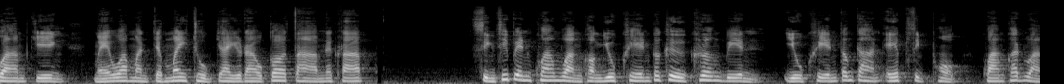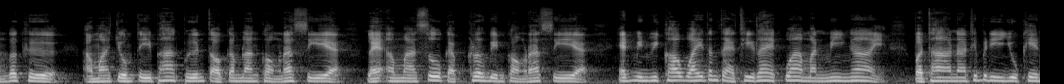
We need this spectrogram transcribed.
ความจริง แม้ว่ามันจะไม่ถูกใจเราก็ตามนะครับ สิ่งที่เป็นความหวังของยูเครนก็คือเครื่องบินยูเครนต้องการ F16 ความคาดหวังก็คือ เอามาโจมตีภาคพื้นต่อกำลังของรัสเซีย และเอามาสู้กับเครื่องบินของรัสเซียแอดมินวิเคราะห์ไว้ตั้งแต่ทีแรกว่ามันไม่ง่าย ประธานาธิบดียูเครน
